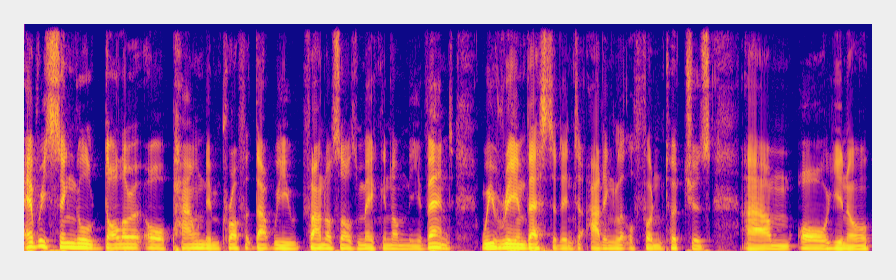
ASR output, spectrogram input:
every single dollar or pound in profit that we found ourselves making on the event we reinvested into adding little fun touches um, or you know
